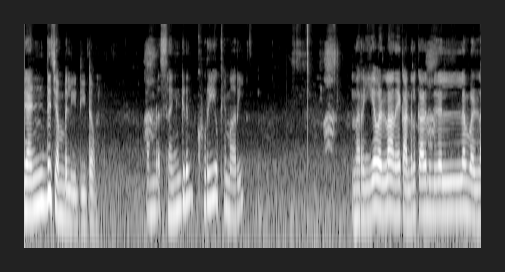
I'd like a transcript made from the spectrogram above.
രണ്ട് ചമ്പല്ലി കിട്ടിട്ടോ. നമ്മുടെ സങ്കടം കുറേയൊക്കെ മാറി. നിറയെ വെള്ളമാണേ കണ്ടൽക്കാടിനുള്ളിലെല്ലാം വെള്ള.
